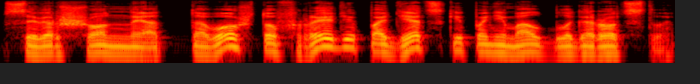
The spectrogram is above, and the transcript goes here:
совершенной от того, что Фредди по-детски понимал благородство.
